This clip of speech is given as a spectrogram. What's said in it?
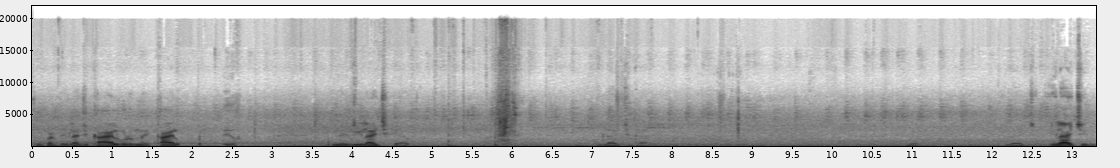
చూపడుతుంది ఇలాచి కాయలు కూడా ఉన్నాయి. కాయలు. ఇది ఇలాచి కాయలు. ఇలాచి కాయలు. ఇలాచి. ఇలాచి ఇది.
